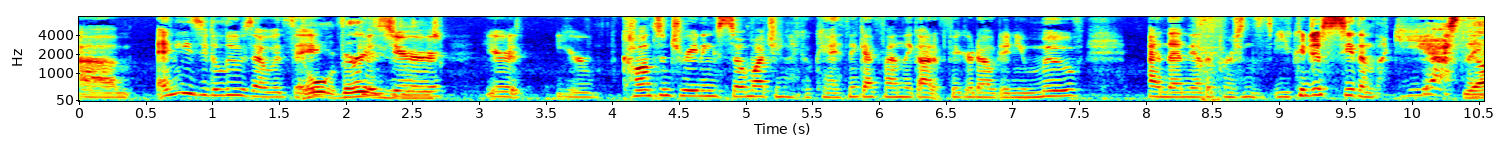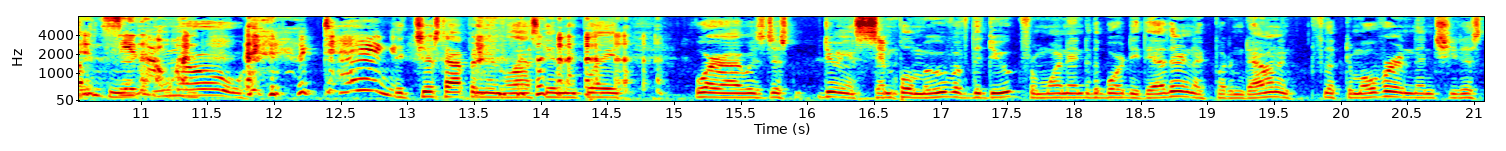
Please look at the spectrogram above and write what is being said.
um, and easy to lose. I would say. Oh, very easy. You're you're you're concentrating so much and like, okay, I think I finally got it figured out, and you move. And then the other person's, you can just see them like, yes, they yep. didn't see that no. one. dang. It just happened in the last game we played where I was just doing a simple move of the Duke from one end of the board to the other, and I put him down and flipped him over, and then she just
